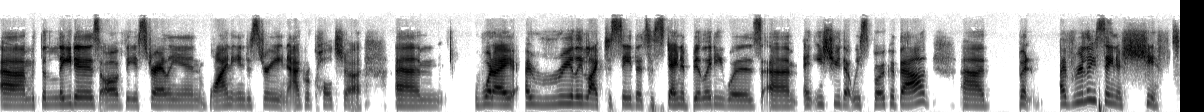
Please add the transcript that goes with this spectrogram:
um, with the leaders of the Australian wine industry and agriculture. Um, what I, I really like to see that sustainability was um, an issue that we spoke about, uh, but I've really seen a shift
